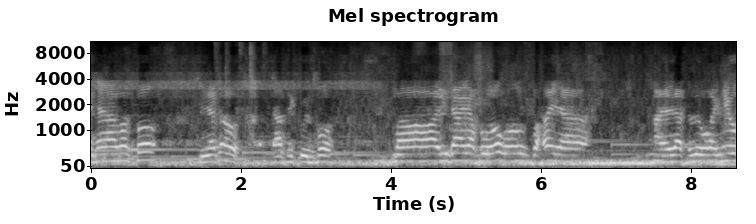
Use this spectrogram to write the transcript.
Maraming salamat po. Binato, sabi ko po. Maligaya po ako kaya alala tulungan niyo.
